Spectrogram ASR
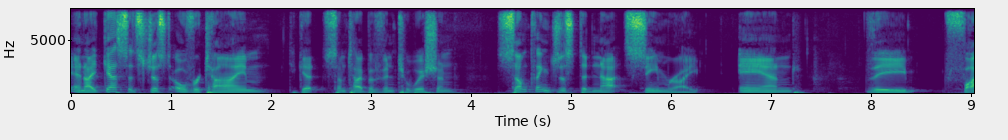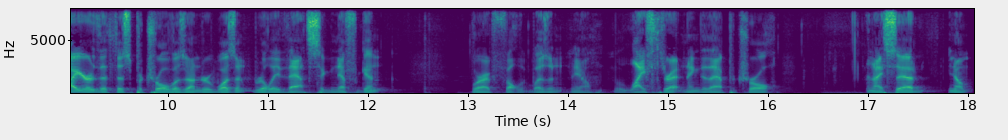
And I guess it's just over time to get some type of intuition. Something just did not seem right and the fire that this patrol was under wasn't really that significant, where I felt it wasn't you know life threatening to that patrol. And I said, you know,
